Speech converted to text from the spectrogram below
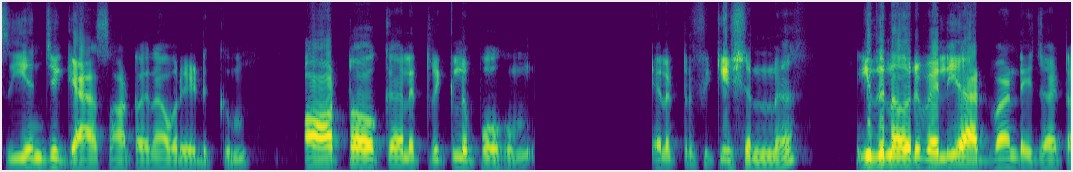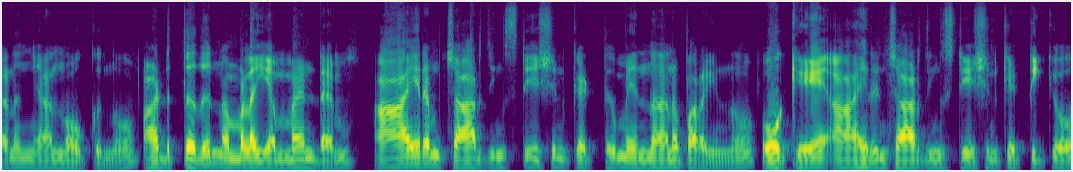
സി എൻ ജി ഗ്യാസ് ഓട്ടോനെ അവർ എടുക്കും. ഓട്ടോ ഒക്കെ ഇലക്ട്രിക്കിൽ പോകും. ഇലക്ട്രിഫിക്കേഷന് ഇതിന് ഒരു വലിയ അഡ്വാന്റേജ് ആയിട്ടാണ് ഞാൻ നോക്കുന്നു. അടുത്തത് നമ്മളെ എം ആൻഡ് എം ആയിരം ചാർജിങ് സ്റ്റേഷൻ കെട്ടും എന്നാണ് പറയുന്നു. ഓക്കെ ആയിരം ചാർജിങ് സ്റ്റേഷൻ കെട്ടിക്കോ.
